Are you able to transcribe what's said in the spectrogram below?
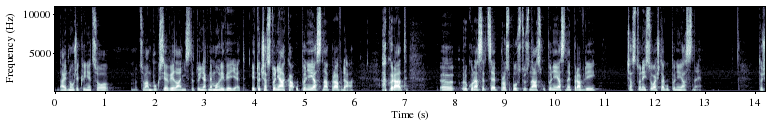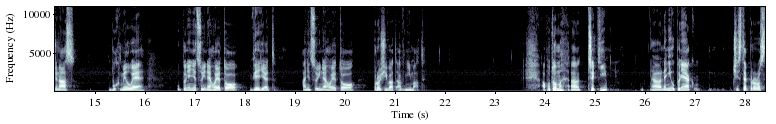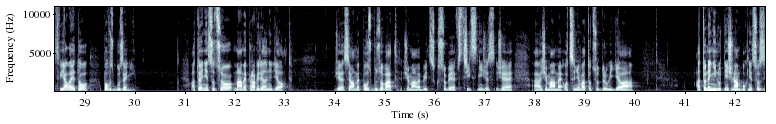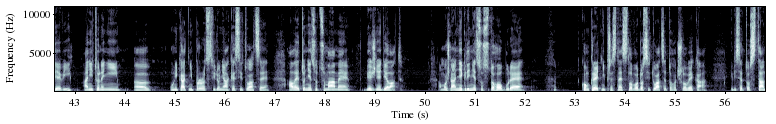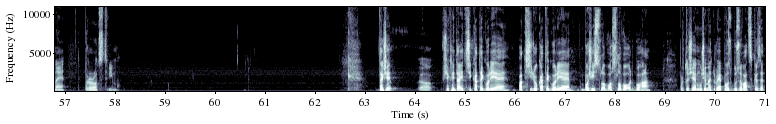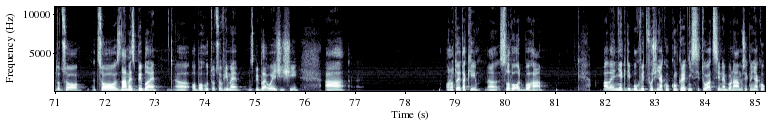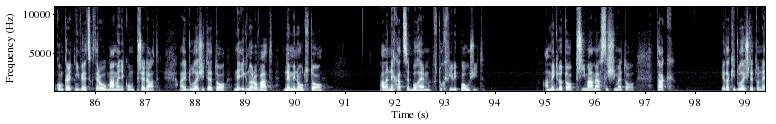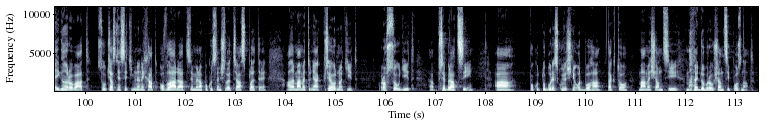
najednou řekli něco, co vám Bůh zjevil, ani jste to jinak nemohli vědět. Je to často nějaká úplně jasná pravda, akorát ruku na srdce pro spoustu z nás úplně jasné pravdy často nejsou až tak úplně jasné. To, že nás Bůh miluje, úplně něco jiného je to vědět a něco jiného je to prožívat a vnímat. A potom uh, třetí, uh, není úplně jak čisté proroctví, ale je to povzbuzení. A to je něco, co máme pravidelně dělat. Že se máme povzbuzovat, že máme být k sobě vstřícní, že, že, že máme oceňovat to, co druhý dělá. A to není nutně, že nám Bůh něco zjeví, ani to není uh, unikátní proroctví do nějaké situace, ale je to něco, co máme běžně dělat. A možná někdy něco z toho bude konkrétní přesné slovo do situace toho člověka, kdy se to stane proroctvím. Takže všechny tady tři kategorie patří do kategorie Boží slovo, slovo od Boha, protože můžeme druhé povzbuzovat skrze to, co, co známe z Bible eh, o Bohu, to, co víme z Bible o Ježíši. A ono to je taky eh, slovo od Boha, ale někdy Bůh vytvoří nějakou konkrétní situaci nebo nám řekne nějakou konkrétní věc, kterou máme někomu předat. A je důležité to neignorovat, neminout to, ale nechat se Bohem v tu chvíli použít. A my, kdo to přijímáme a slyšíme to, tak je taky důležité to neignorovat, současně se tím nenechat ovládat, zejména pokud se ten člověk třeba splete, ale máme to nějak přehodnotit, rozsoudit, přebrat si a pokud to bude skutečně od Boha, tak to máme šanci, máme dobrou šanci poznat.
